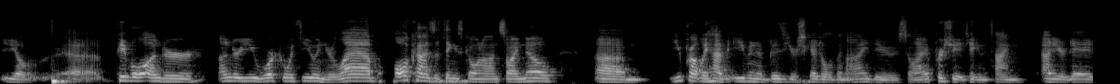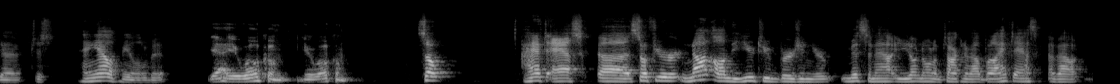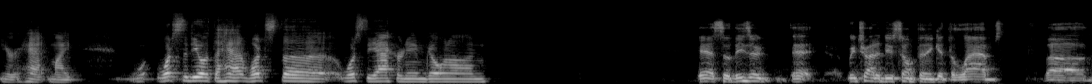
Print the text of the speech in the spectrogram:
you know, uh, people under under you working with you in your lab, all kinds of things going on. So I know um, you probably have even a busier schedule than I do. So I appreciate you taking the time out of your day to just hang out with me a little bit. Yeah, you're welcome. You're welcome. So I have to ask. Uh, so if you're not on the YouTube version, you're missing out. You don't know what I'm talking about. But I have to ask about your hat, Mike. What's the deal with the hat? What's the what's the acronym going on? Yeah, so these are uh, we try to do something to get the labs uh,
